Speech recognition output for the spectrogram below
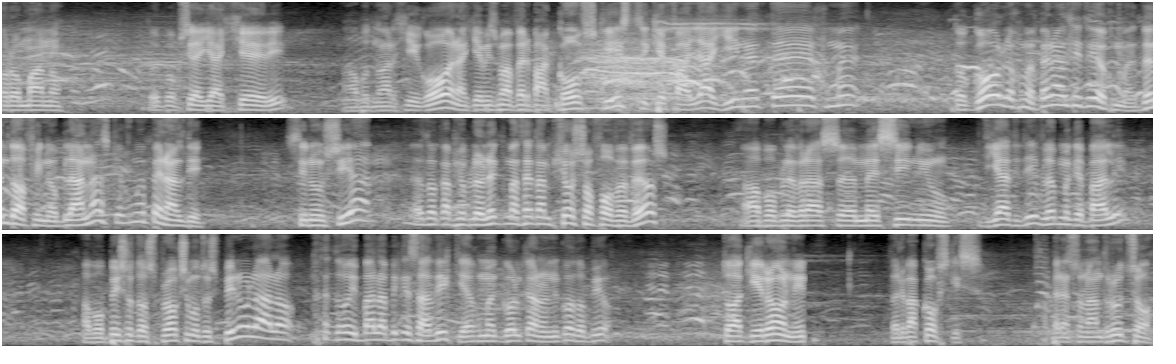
Ο Ρωμάνο το υποψία για χέρι από τον αρχηγό. Ένα γέμισμα Βερμπακόφσκι. Στη κεφαλιά γίνεται. Έχουμε το γκολ. Έχουμε πέναλτι. Τι έχουμε; Δεν το αφήνει ο Μπλάνας και έχουμε πέναλτι. Στην ουσία, εδώ κάποιο πλεονέκτημα θα ήταν πιο σοφό βεβαίως από πλευράς Μεσίνιου διάτητη. Βλέπουμε και πάλι από πίσω το σπρώξιμο του Σπίνουλα. Αλλά εδώ η μπάλα μπήκε στα δίχτυα. Έχουμε γκολ κανονικό το οποίο το ακυρώνει. Βερμπακόφσκι. Απέναντι στον Ανδρούτσο.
